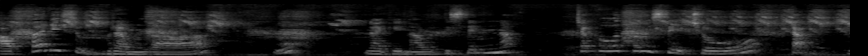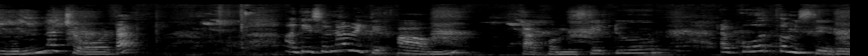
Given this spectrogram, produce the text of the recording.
అపరిశుభ్రంగా ఉ, నాకు నావర్తిస్తే చకోత్వమిస్తే చోట ఉన్న చోట. అది సున్నా పెడితే ఆమ్ టకొమ్మిస్తే టు టకోత్వమిస్తే రో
